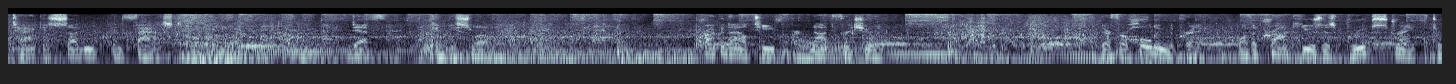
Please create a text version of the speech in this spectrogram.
attack is sudden and fast. Death can be slow. Crocodile teeth are not for chewing. They're for holding the prey, while the croc uses brute strength to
